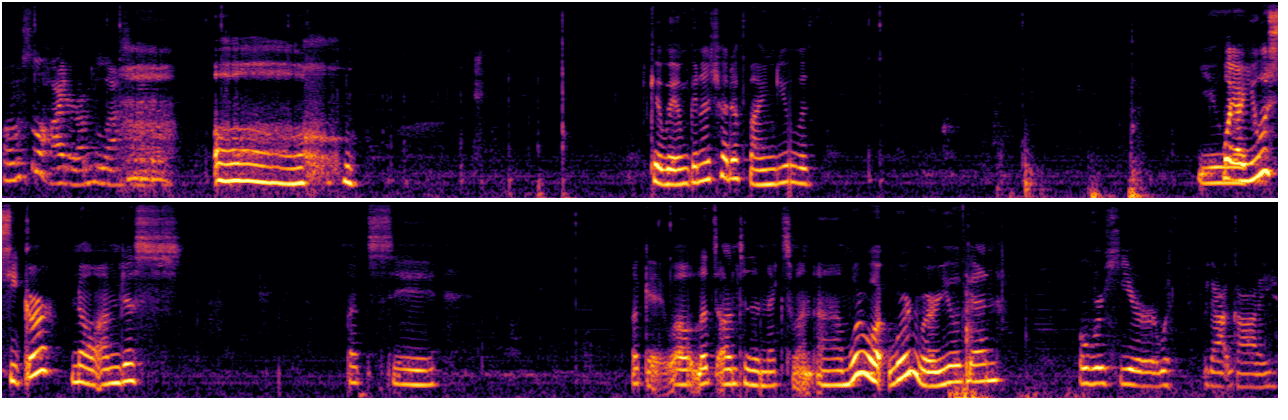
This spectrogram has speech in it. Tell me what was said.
oh, I'm still a hider. I'm the last hider. Oh. Okay, wait, I'm gonna try to find you with. You. Wait, are you a seeker? No, I'm just. Let's see. Okay, well, let's on to the next one. Um, where wa- where were you again? Over here with that guy.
